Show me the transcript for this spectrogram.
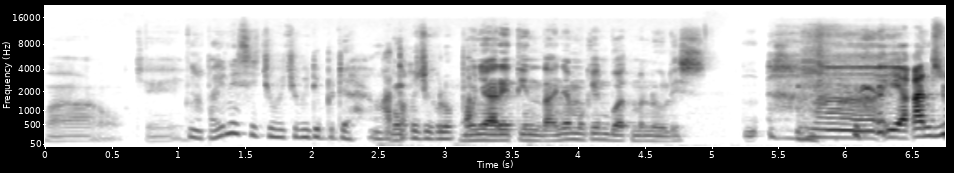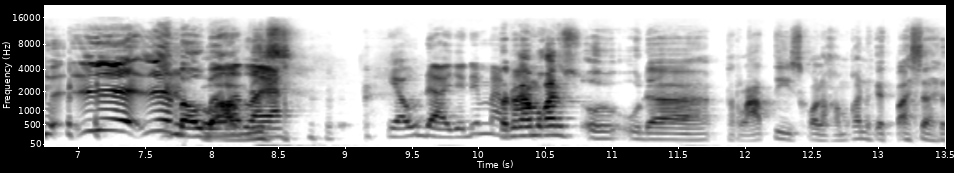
Wow, oke. Ngapain nih sih cumi-cumi dibedah? Nggak tahu juga lupa. Mau nyari tintanya mungkin buat menulis. Hmm, Iya kan bau banget lah ya. Ya udah, jadi memang Tapi kamu kan uh, udah terlatih sekolah kamu kan deket pasar.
